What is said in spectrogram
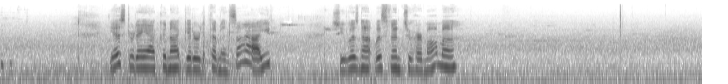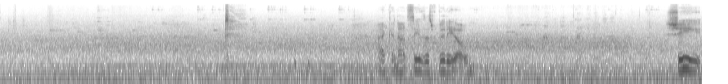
Yesterday I could not get her to come inside. She was not listening to her mama. I cannot see this video. She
